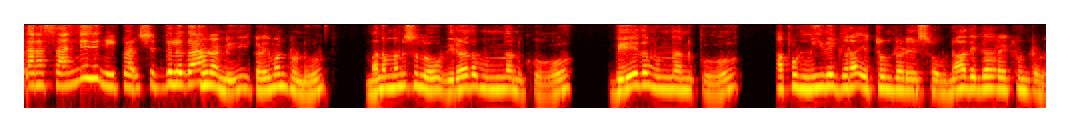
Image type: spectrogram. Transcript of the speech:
తన సన్నిధిని పరిశుద్ధులుగా చూడండి ఇక్కడ ఏమంటుండు? మన మనసులో విరోధం ఉందనుకో భేదం ఉందనుకో అప్పుడు నీ దగ్గర ఎట్లుంటాడు యేసు నా దగ్గర ఎట్లుంటాడు?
